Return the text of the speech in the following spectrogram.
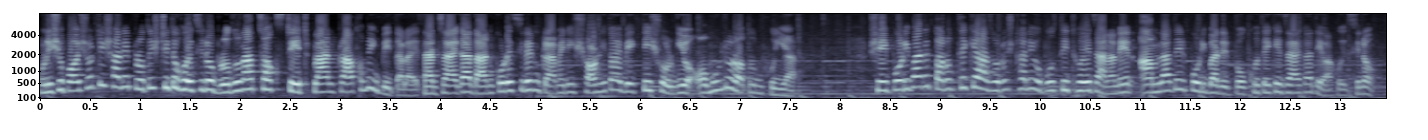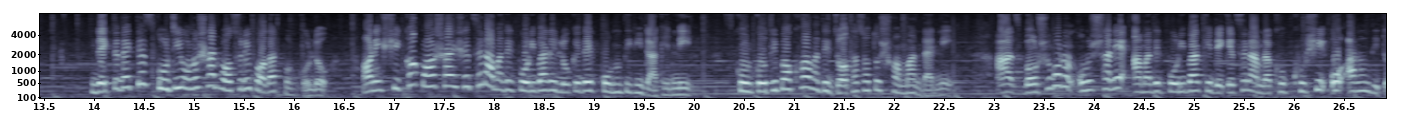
উনিশশো পঁয়ষট্টি সালে প্রতিষ্ঠিত হয়েছিল ব্রজনাথ চক স্টেট প্ল্যান প্রাথমিক বিদ্যালয়। তার জায়গা দান করেছিলেন গ্রামেরই সহৃদয় ব্যক্তি স্বর্গীয় অমূল্য রতন ভূঁইয়া। সেই পরিবারের তরফ থেকে আজ অনুষ্ঠানে উপস্থিত হয়ে জানালেন, আমলাদের পরিবারের পক্ষ থেকে জায়গা দেওয়া হয়েছিল। দেখতে দেখতে স্কুলটি উনষাট বছরে পদার্পণ করল। অনেক শিক্ষক, মহাশয় এসেছেন। আমাদের পরিবারের লোকেদের কোনোদিনই ডাকেননি। স্কুল কর্তৃপক্ষ আমাদের যথাযথ সম্মান দেননি। আজ বর্ষবরণ অনুষ্ঠানে আমাদের পরিবারকে ডেকেছেন আমরা খুব খুশি ও আনন্দিত।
